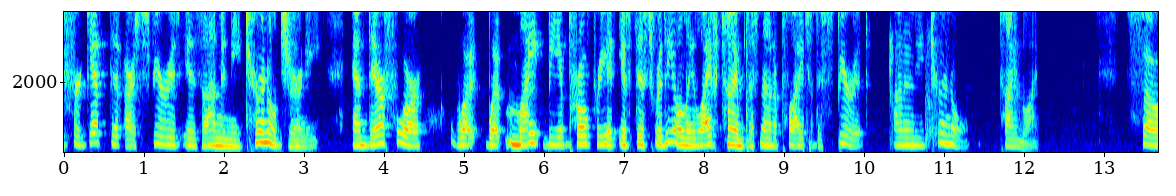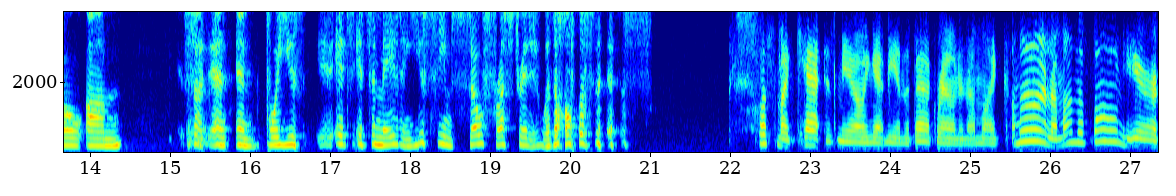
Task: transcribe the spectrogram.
forget that our spirit is on an eternal journey. And therefore, what, what might be appropriate if this were the only lifetime does not apply to the spirit on an eternal timeline. So, um, so and and boy, you it's it's amazing. You seem so frustrated with all of this. Plus, my cat is meowing at me in the background, and I'm like, "Come on, I'm on the phone here."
